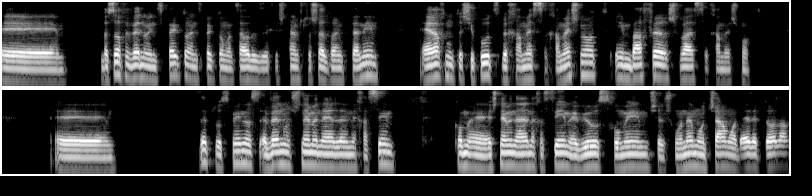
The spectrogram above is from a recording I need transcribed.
אה, בסוף הבאנו inspector, inspector מצא עוד איזה שניים שלושה דברים קטנים, הערכנו את השיפוץ ב-15,500 עם buffer 17,500. זה פלוס מינוס, הבאנו שני מנהלי נכסים, שני מנהלי נכסים הביאו סכומים של 800, 900, אלף דולר,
